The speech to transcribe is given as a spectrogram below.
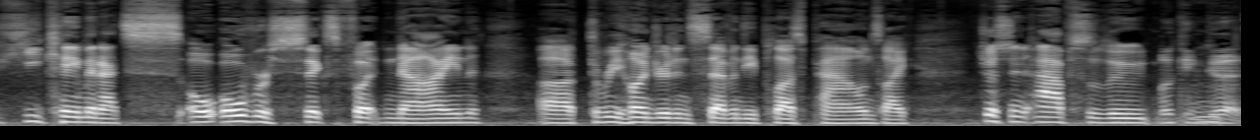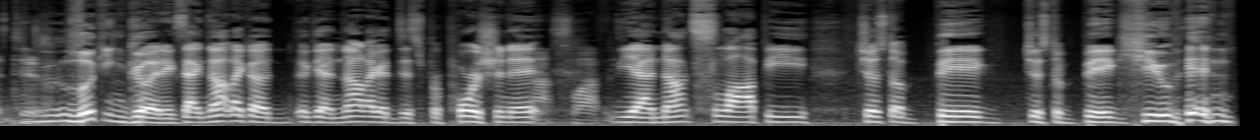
he came in at s- over six foot nine, uh, three hundred and seventy plus pounds. Like just an absolute Looking good, too. Looking good, exactly. Not like a again, not like a disproportionate. Not sloppy. Yeah, not sloppy. Just a big, just a big human,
